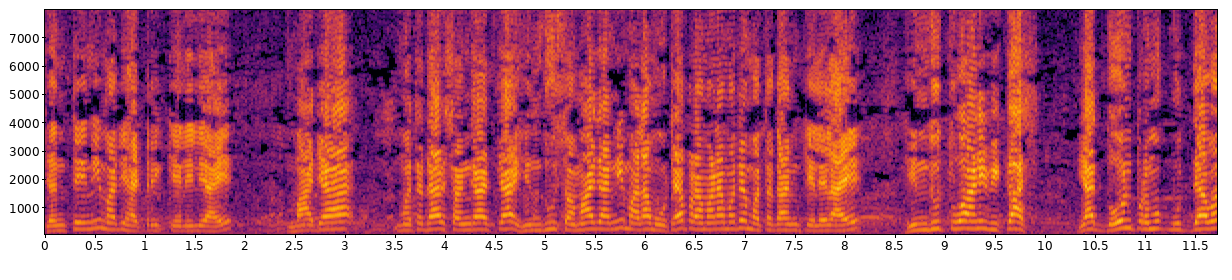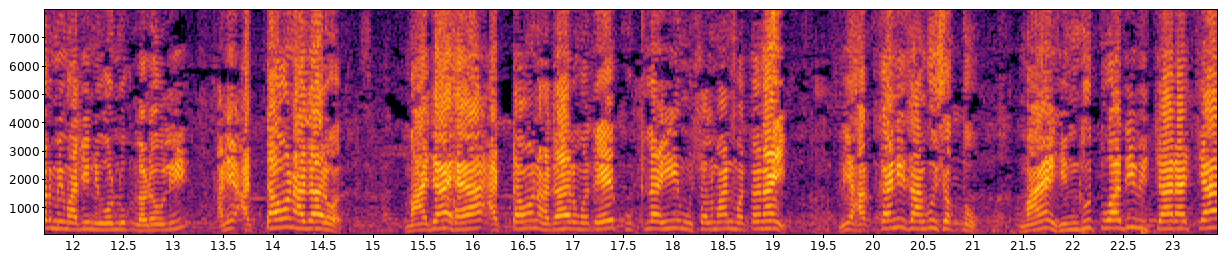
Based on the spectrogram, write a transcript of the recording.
जनतेने माझी हॅट्रिक केलेली आहे. माझ्या मतदारसंघाच्या हिंदू समाजाने मला मोठ्या प्रमाणामध्ये मतदान केलेलं आहे. हिंदुत्व आणि विकास या दोन प्रमुख मुद्द्यावर मी माझी निवडणूक लढवली आणि अठ्ठावन्न हजारवर माझ्या ह्या अठ्ठावन्न हजारमध्ये कुठलाही मुसलमान मतं नाही. मी हक्कानी सांगू शकतो माय हिंदुत्वादी विचाराच्या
